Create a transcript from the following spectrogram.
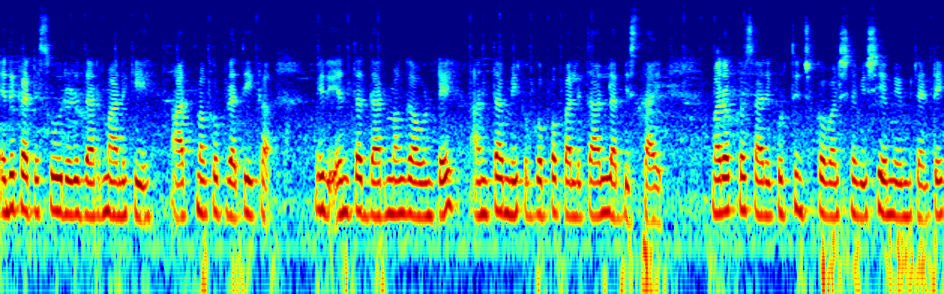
ఎందుకంటే సూర్యుడు ధర్మానికి ఆత్మకు ప్రతీక. మీరు ఎంత ధర్మంగా ఉంటే అంత మీకు గొప్ప ఫలితాలు లభిస్తాయి. మరొకసారి గుర్తుంచుకోవాల్సిన విషయం ఏమిటంటే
